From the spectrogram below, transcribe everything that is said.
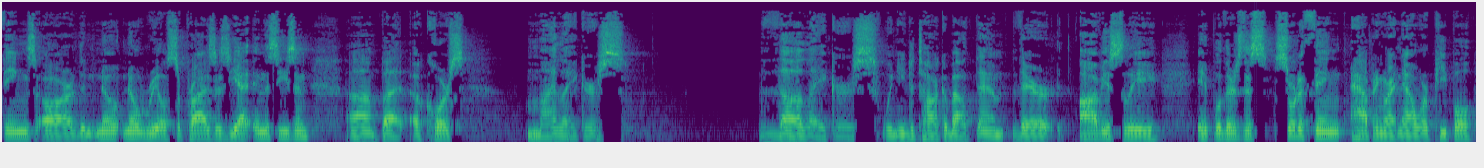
Things are the, no no real surprises yet in the season, uh, but of course, my Lakers, the Lakers. We need to talk about them. They're obviously it, well. There's this sort of thing happening right now where people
